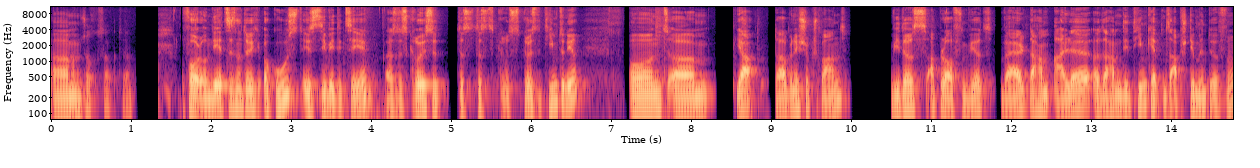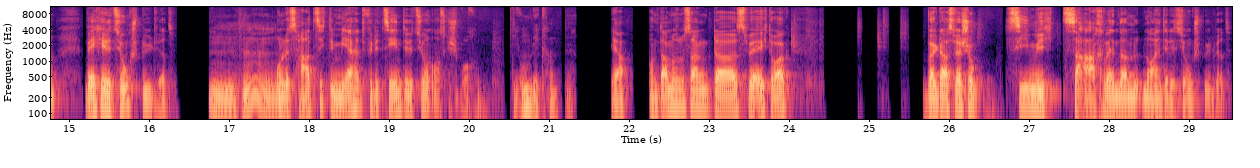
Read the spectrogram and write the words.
Ähm, Haben sie auch gesagt, ja. Voll. Und jetzt ist natürlich August ist die WTC, also das größte, das, das größte Teamturnier. Und ähm, ja, da bin ich schon gespannt, wie das ablaufen wird, weil da haben alle, oder haben die Teamcaptains abstimmen dürfen, welche Edition gespielt wird. Mhm. Und es hat sich die Mehrheit für die 10. Edition ausgesprochen. Die Unbekannte. Ja. Und da muss man sagen, das wäre echt arg. Weil das wäre schon ziemlich zart, wenn dann 9. Edition gespielt wird.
